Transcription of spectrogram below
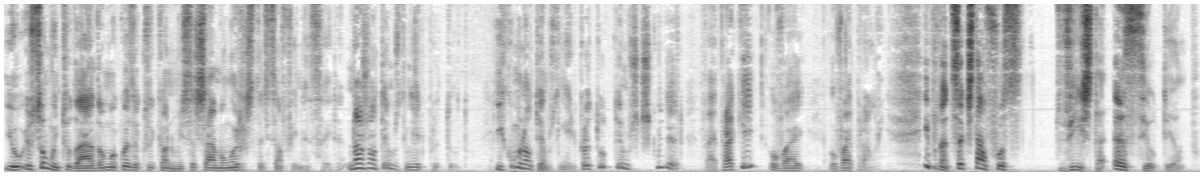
Eu, eu sou muito dado a uma coisa que os economistas chamam a restrição financeira. Nós não temos dinheiro para tudo. E como não temos dinheiro para tudo, temos que escolher. Vai para aqui ou vai, ou vai para ali. E, portanto, se a questão fosse vista a seu tempo,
